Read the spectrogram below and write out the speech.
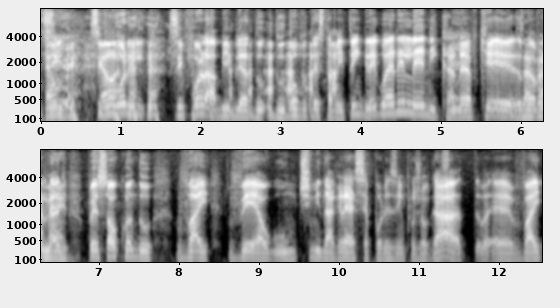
se, é um, se, é um... for em, se, for a Bíblia do, do, Novo Testamento em grego, era helênica, né? Porque, Exatamente. na verdade, o pessoal quando vai ver algum time da Grécia, por exemplo, jogar, é, vai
